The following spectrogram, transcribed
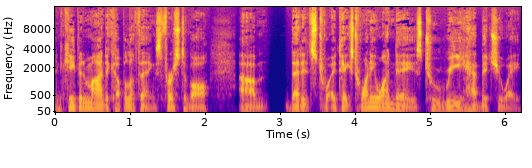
and keep in mind a couple of things. First of all, um, that it's tw- it takes 21 days to rehabituate.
